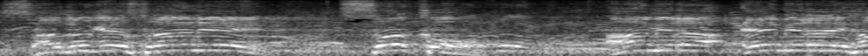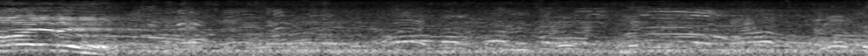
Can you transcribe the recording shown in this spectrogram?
Sa druge strane, Soko, Amira, Emira i Hajri. To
